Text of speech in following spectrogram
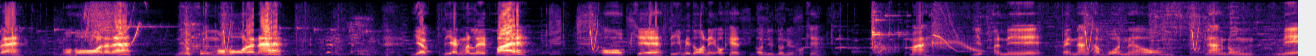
ไป โมโหแล้วนะ นิวคุงโมโหแล้วนะเหยียบเตียงมันเลยไป โอเค ตีไม่โดนอีกโอเคโดนอยู่โดนอยู่โอเค มาหยิบอันนี้ไปนั่งข้างบนนะครับผม นั่งตรงนี้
